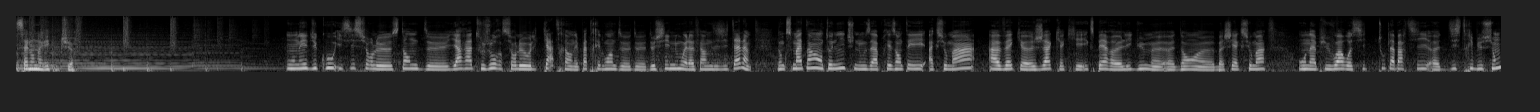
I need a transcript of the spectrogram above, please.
Salon d'agriculture. Du coup ici sur le stand de Yara, toujours sur le hall 4. On n'est pas très loin de, chez nous à la ferme digitale. Donc ce matin, Anthony, tu nous as présenté Axioma avec euh, Jacques qui est expert euh, légumes euh, dans, bah, chez Axioma. On a pu voir aussi toute la partie distribution.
